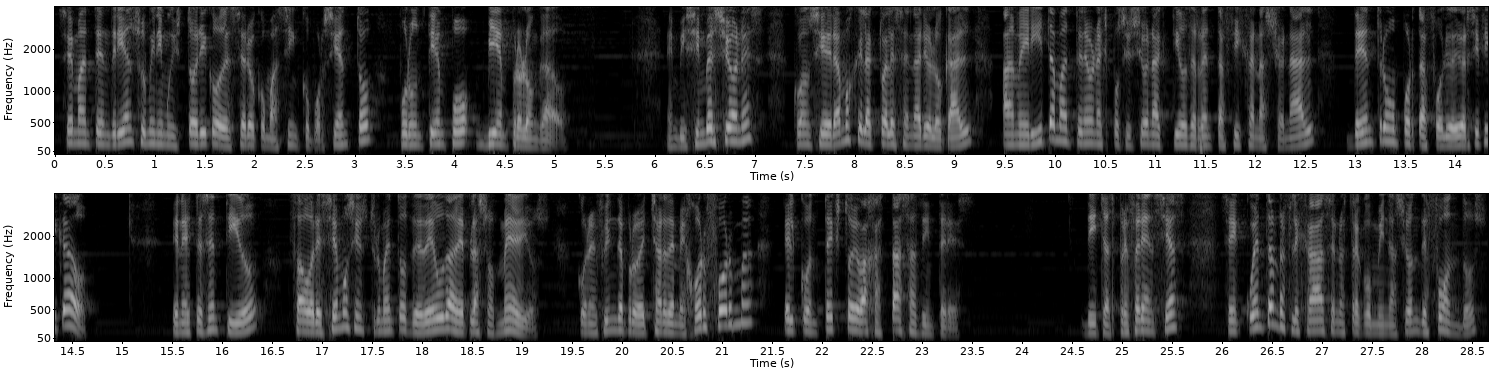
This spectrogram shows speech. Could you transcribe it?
se mantendría en su mínimo histórico de 0,5% por un tiempo bien prolongado. En Inversiones, consideramos que el actual escenario local amerita mantener una exposición a activos de renta fija nacional dentro de un portafolio diversificado. En este sentido, favorecemos instrumentos de deuda de plazos medios, con el fin de aprovechar de mejor forma el contexto de bajas tasas de interés. Dichas preferencias se encuentran reflejadas en nuestra combinación de fondos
